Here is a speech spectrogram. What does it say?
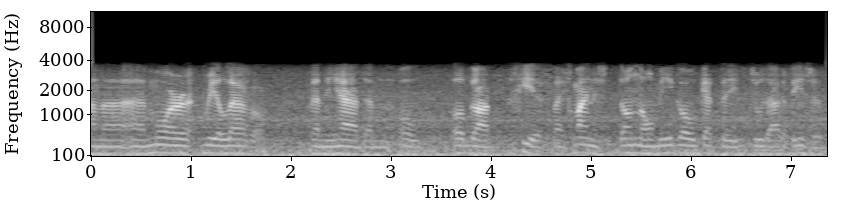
on a, a more real level than he had, and all all God's chiyas. Like, mine don't know me, go get the Jews out of Egypt.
